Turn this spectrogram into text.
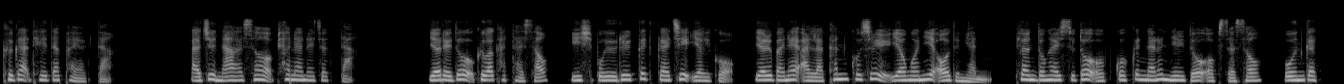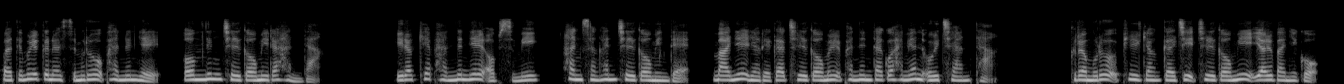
그가 대답하였다. 아주 나아서 편안해졌다. 열애도 그와 같아서 25유를 끝까지 열고 열반의 안락한 곳을 영원히 얻으면 변동할 수도 없고 끝나는 일도 없어서 온갖 받음을 끊었으므로 받는 일 없는 즐거움이라 한다. 이렇게 받는 일 없음이 항상 한 즐거움인데 만일 열애가 즐거움을 받는다고 하면 옳지 않다. 그러므로 필경까지 즐거움이 열반이고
